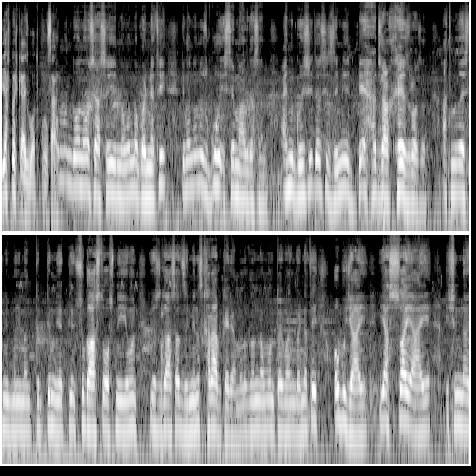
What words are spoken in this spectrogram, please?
जत पे क्या वोत इंसान दोन मे वो गथी तिम दोन गुह इस्तेमाल गसान अमि गुह समीन बेहद जरखेज रोजान अत मन तम सह घास तो घास अत ज़मीन खराब कर मतलब मे वो तुम गथी ओबु जाए या सोय आय यह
